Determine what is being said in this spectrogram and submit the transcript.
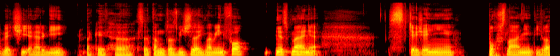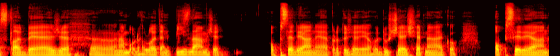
větší energií, taky se tam dozvíš zajímavý info. Nicméně, stěžení poslání téhle skladby je, že uh, nám odhaluje ten význam, že obsidian je, protože jeho duše je černá jako obsidian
